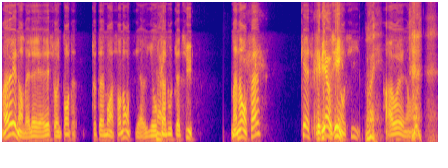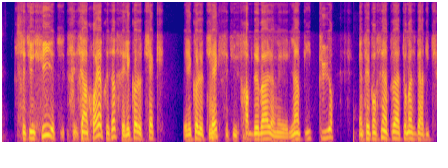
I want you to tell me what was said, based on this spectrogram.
Ah oui, non, mais elle est, elle est sur une pente totalement ascendante. Il n'y a, il y a aucun Ouais. doute là-dessus. Maintenant, en face, qu'est-ce C'est bien c'est aussi. Ouais. Ah ouais, non. c'est une fille, c'est c'est incroyable, Christophe, c'est l'école tchèque. Et l'école tchèque, c'est une frappe de balle, mais limpide, pure. Elle me fait penser un peu à Thomas Berdic.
